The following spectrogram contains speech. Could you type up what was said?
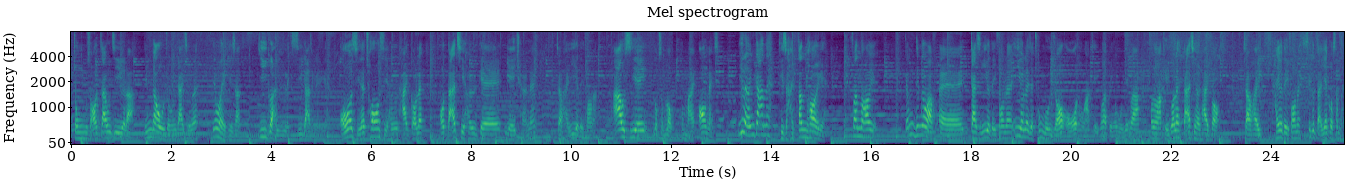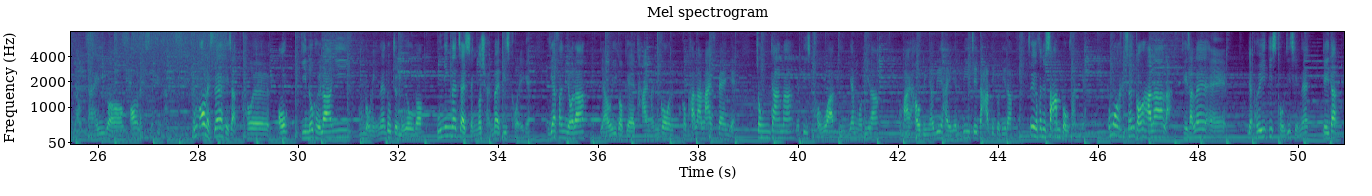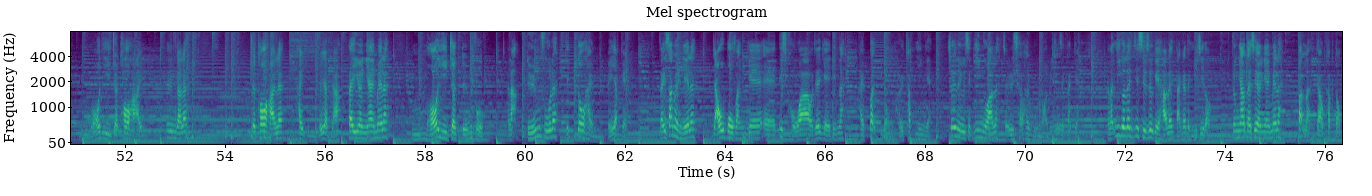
眾所周知噶啦。點解我會仲要介紹咧？因為其實呢個係歷史價值嚟嘅。我嗰時咧初時去到泰國咧，我第一次去嘅夜場咧就係、是、呢個地方啦。RCA 六十六同埋 Onyx 呢兩間咧其實係分開嘅，分開。咁點解話誒介紹呢個地方咧？呢、這個咧就充滿咗我同阿奇哥入邊嘅回憶啦。我同阿奇哥咧第一次去泰國就係喺個地方咧識到第一個新朋友，就喺、是、呢個 Onyx 入邊啦。咁 Onyx 咧其實佢我見到佢啦，依五六年咧都進步咗好多。本應咧就係成個場都係 disco 嚟嘅，而家分咗啦，有呢個嘅泰文歌個 part，live band 嘅。中間啦，有 disco 啊、電音嗰啲啦，同埋後邊有啲係嘅 DJ 打碟嗰啲啦，所以佢分咗三部分嘅。咁我想講下啦，嗱，其實咧誒入去 disco 之前咧，記得唔可以着拖鞋，即係點解咧？着拖鞋咧係唔俾入㗎。第二樣嘢係咩咧？唔可以着短褲，係啦，短褲咧亦都係唔俾入嘅。第三樣嘢咧，有部分嘅誒 disco 啊或者夜店咧係不容許吸煙嘅。所以你要食煙嘅話咧，就要出去門外邊先食得嘅。係啦，呢個咧啲少少技巧咧，大家一定要知道。仲有第四樣嘢係咩咧？不能夠吸毒，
